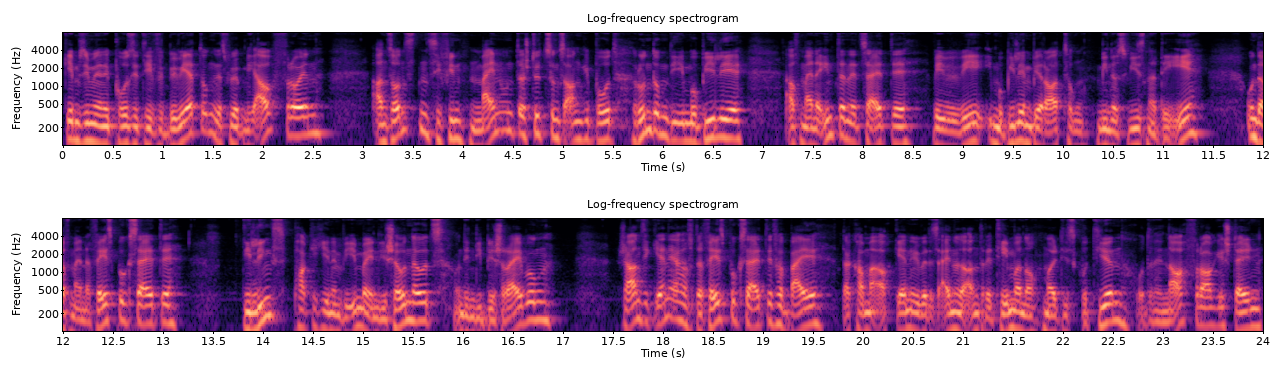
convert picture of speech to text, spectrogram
Geben Sie mir eine positive Bewertung, das würde mich auch freuen. Ansonsten, Sie finden mein Unterstützungsangebot rund um die Immobilie auf meiner Internetseite www.immobilienberatung-wiesner.de und auf meiner Facebook-Seite. Die Links packe ich Ihnen wie immer in die Show Notes und in die Beschreibung. Schauen Sie gerne auch auf der Facebook-Seite vorbei, da kann man auch gerne über das ein oder andere Thema nochmal diskutieren oder eine Nachfrage stellen.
